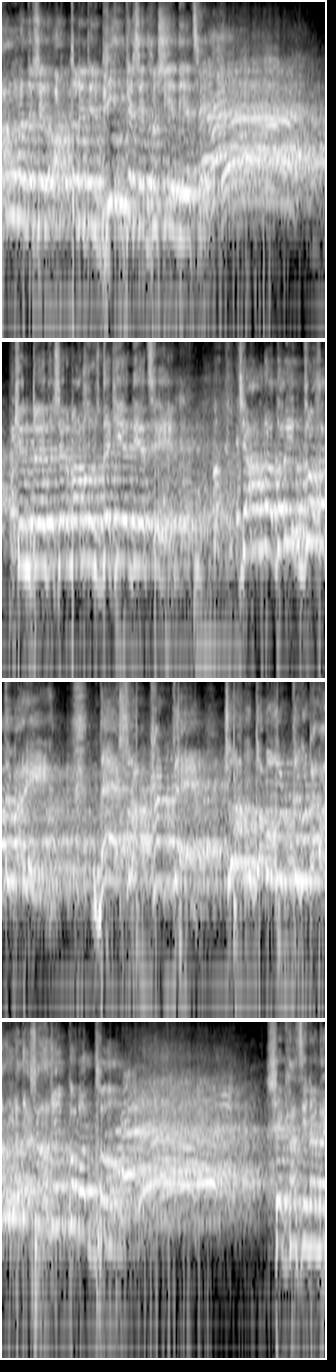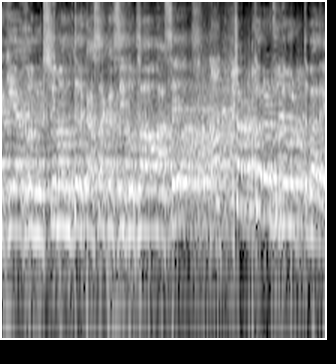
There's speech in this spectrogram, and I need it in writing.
বাংলাদেশের অর্থনীতির ভিতকে সে ধসিয়ে দিয়েছে। কিন্তু এদেশের মানুষ দেখিয়ে দিয়েছে যে আমরা দরিদ্র হতে পারি। দেশ রক্ষার্থে চূড়ান্ত মুহূর্তে গোটা বাংলাদেশ আজ ঐক্যবদ্ধ শেখ হাসিনা নাকি এখন সীমান্তের কাছাকাছি কোথাও আছে? চট করে ঢুকে পড়তে পারে।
